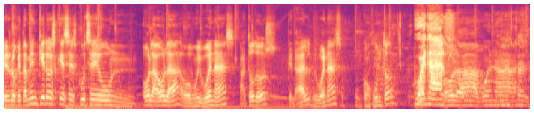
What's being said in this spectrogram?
Pero lo que también quiero es que se escuche un hola, hola o muy buenas a todos. ¿Qué tal? Muy buenas. Un conjunto. Buenas. Hola, buenas. tardes.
